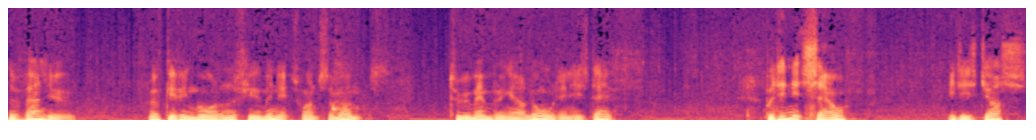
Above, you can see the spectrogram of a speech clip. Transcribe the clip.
the value of giving more than a few minutes once a month to remembering our Lord in his death. But in itself, it is just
